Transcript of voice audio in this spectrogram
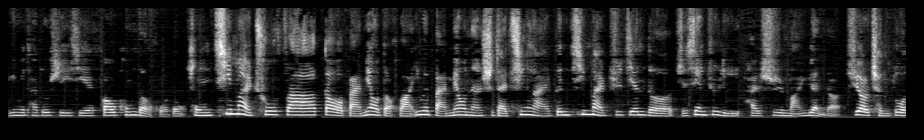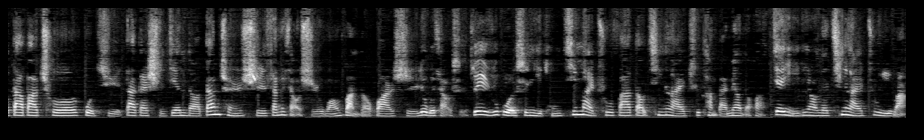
因为它都是一些高空的活动。从清迈出发到白庙的话，因为白庙呢是在清莱跟清迈之间的直线距离还是蛮远的，需要乘坐大巴车过去，大概时间的单程是三个小时，往返的话是六个小时。所以如果是你从清迈出发到清莱去看白庙的话，建议一定要在清莱住一晚。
